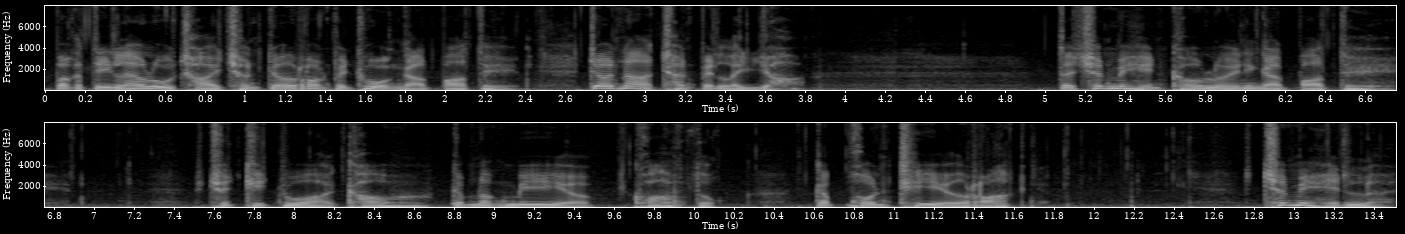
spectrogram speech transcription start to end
ป กติแล้วลูกชายฉันจะร่อนไปทั่วงานปาร์ตี้เจอหน้าฉันเป็นระยะ แต่ฉันไม่เห็นเขาเลยในงานปาร์ตี้ฉันคิดว่าเขากำลังมีเอ่อความสุขกับคนที่รัก ฉันไม่เห็นเลย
